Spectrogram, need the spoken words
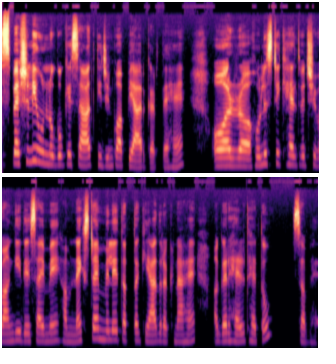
स्पेशली उन लोगों के साथ कि जिनको आप प्यार करते हैं। और holistic health with Shivangi Desai में हम नेक्स्ट टाइम मिले तब तक याद रखना है। अगर हेल्थ है तो सब है।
